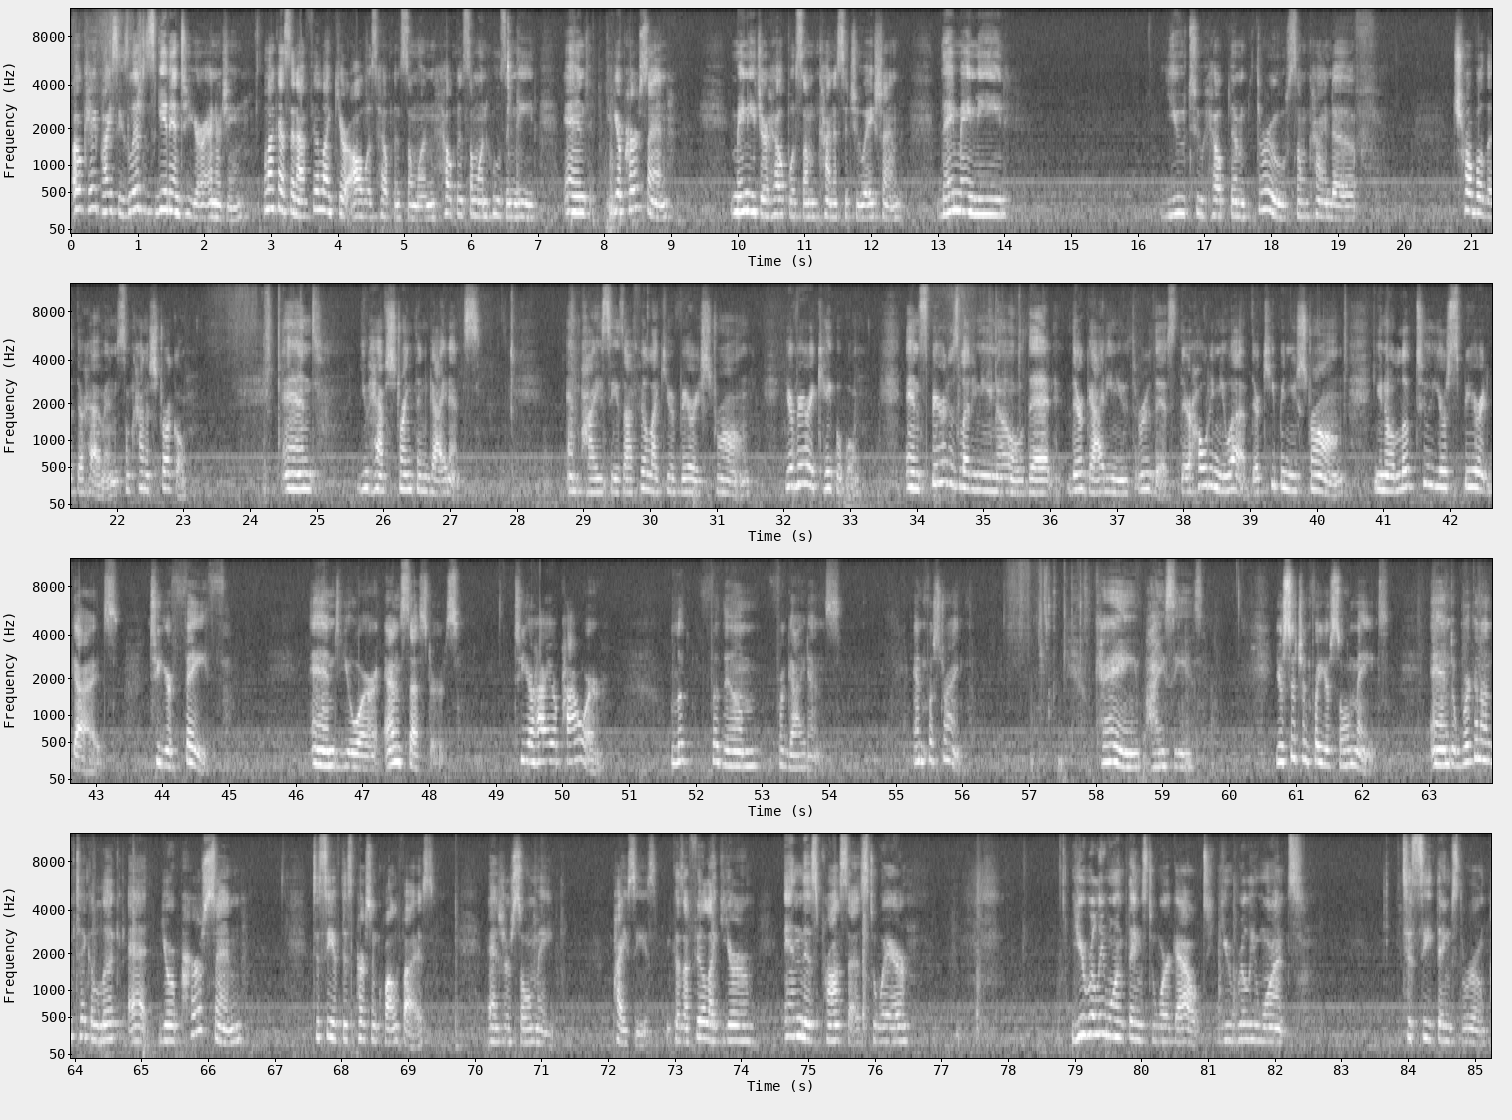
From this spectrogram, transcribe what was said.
Okay, Pisces, let's get into your energy. Like I said, I feel like you're always helping someone, helping someone who's in need. And your person may need your help with some kind of situation. They may need you to help them through some kind of trouble that they're having, some kind of struggle. And you have strength and guidance. And Pisces, I feel like you're very strong. You're very capable. And Spirit is letting you know that they're guiding you through this. They're holding you up. They're keeping you strong. You know, look to your spirit guides, to your faith, and your ancestors to your higher power. Look for them for guidance and for strength. Okay, Pisces. You're searching for your soulmate. And we're going to take a look at your person to see if this person qualifies as your soulmate, Pisces. Because I feel like you're in this process to where you really want things to work out. You really want to see things through.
